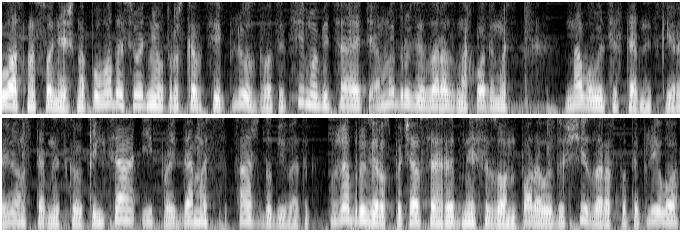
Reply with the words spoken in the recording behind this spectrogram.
Класна сонячна погода сьогодні у Трускавці, плюс 27 обіцяють, а ми, друзі, зараз знаходимось на вулиці Стебницький, район Стебницького кільця, і пройдемось аж до біветок. Вже, друзі, розпочався грибний сезон. Падали дощі, зараз потепліло,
